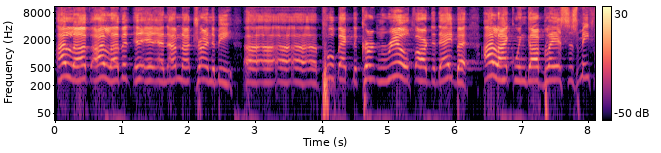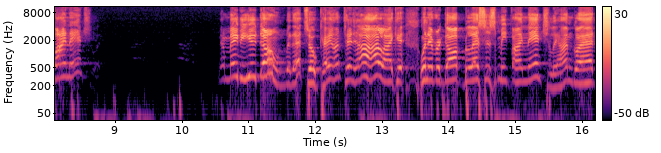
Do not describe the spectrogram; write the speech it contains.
I love, I love it, and, and I'm not trying to be uh, uh, uh, uh pull back the curtain real far today, but I like when God blesses me financially. Now, maybe you don't, but that's okay. I'm telling you, I, like it whenever God blesses me financially. I'm glad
